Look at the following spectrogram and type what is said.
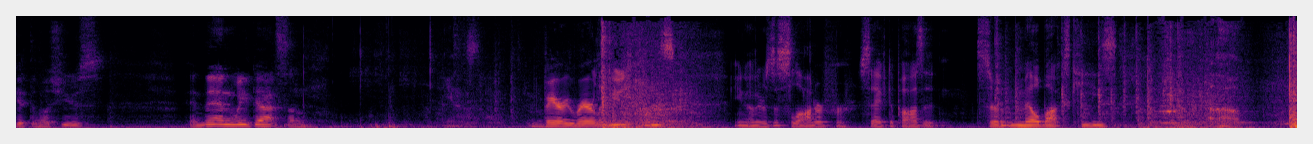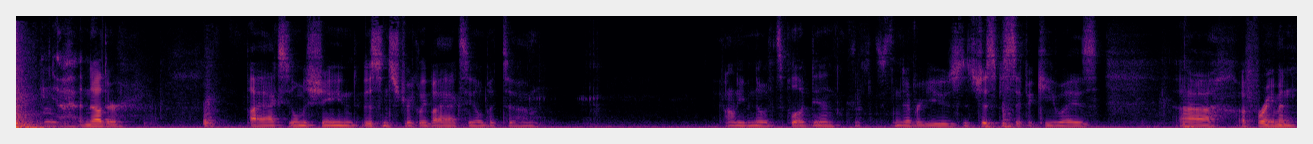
get the most use. And then we've got some very rarely used ones. You know, there's a slaughter for safe deposit certain mailbox keys. Uh, another biaxial machine. This one's strictly biaxial, but um, I don't even know if it's plugged in. It's never used. It's just specific keyways. Uh, a Framon.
